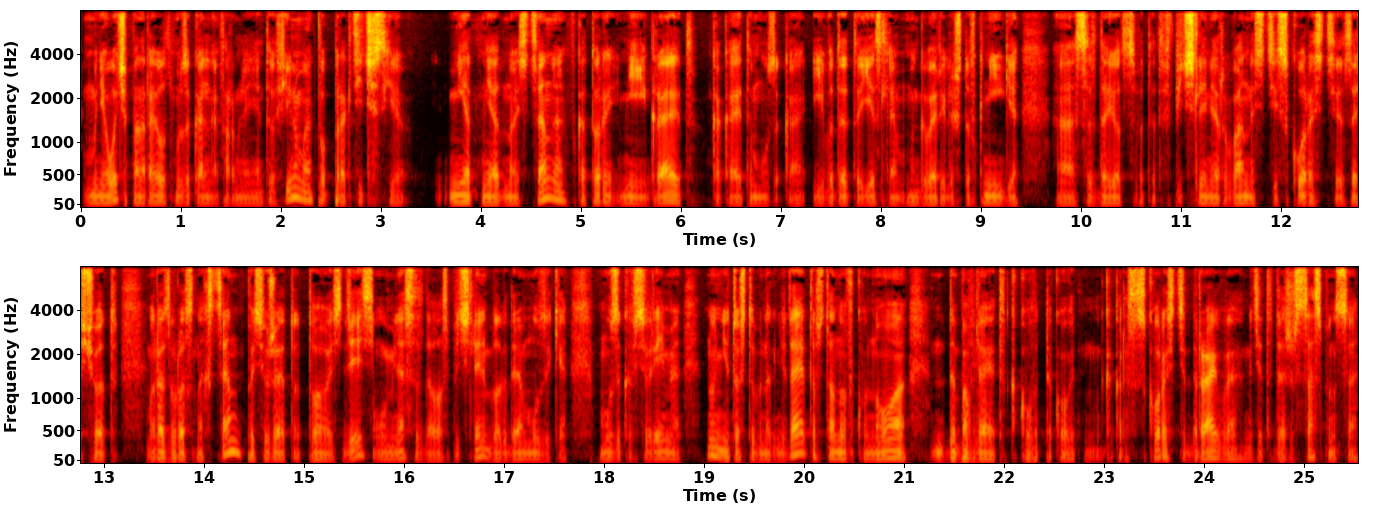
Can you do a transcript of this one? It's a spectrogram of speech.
мне очень понравилось музыкальное оформление этого фильма. Практически нет ни одной сцены, в которой не играет какая-то музыка. И вот это, если мы говорили, что в книге э, создается вот это впечатление рваности, скорости за счет разбросанных сцен по сюжету, то здесь у меня создалось впечатление благодаря музыке. Музыка все время, ну, не то чтобы нагнетает обстановку, но добавляет какого-то такого как раз скорости, драйва, где-то даже саспенса.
